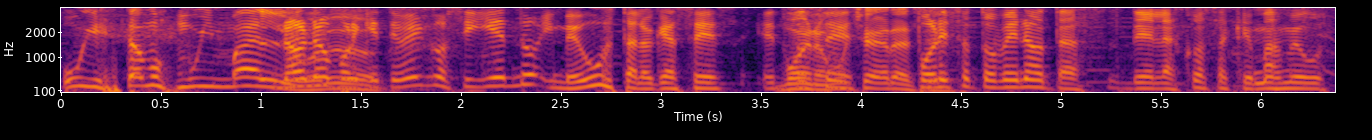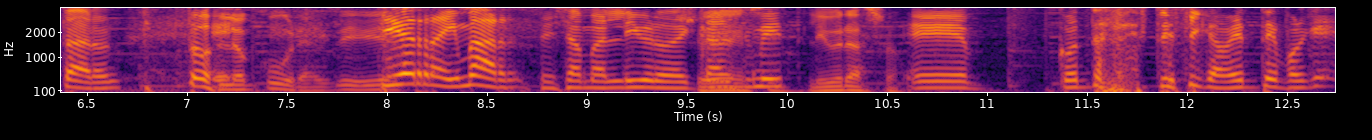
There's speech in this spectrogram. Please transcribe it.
uy, estamos muy mal. No, no, boludo". porque te vengo siguiendo y me gusta lo que haces. Entonces, Bueno, muchas gracias. por eso tomé notas de las cosas que más me gustaron. Todo Eh, locura, sí. Tierra y Mar se llama el libro de Carl Schmitt. librazo. Eh, contás estéticamente, porque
